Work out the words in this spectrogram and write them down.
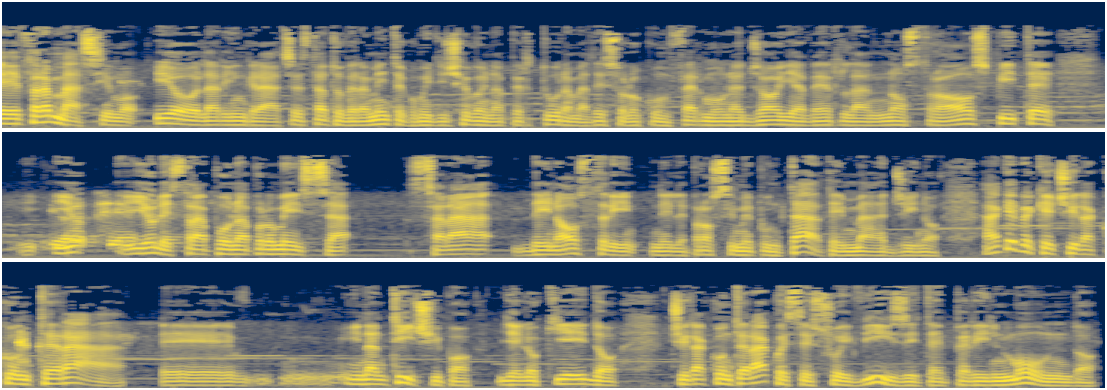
E Fra Massimo, io la ringrazio, è stato veramente, come dicevo in apertura, ma adesso lo confermo, una gioia averla nostro ospite. Io, io, le strappo una promessa, sarà dei nostri nelle prossime puntate, immagino, anche perché ci racconterà, eh, in anticipo glielo chiedo, ci racconterà queste sue visite per il mondo,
